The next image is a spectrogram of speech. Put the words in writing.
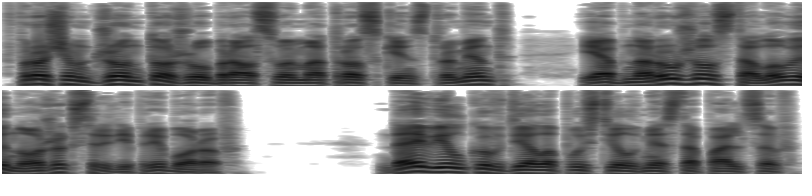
Впрочем, Джон тоже убрал свой матросский инструмент и обнаружил столовый ножик среди приборов. Да и вилку в дело пустил вместо пальцев.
